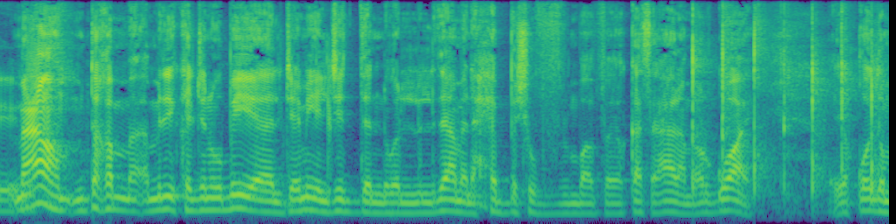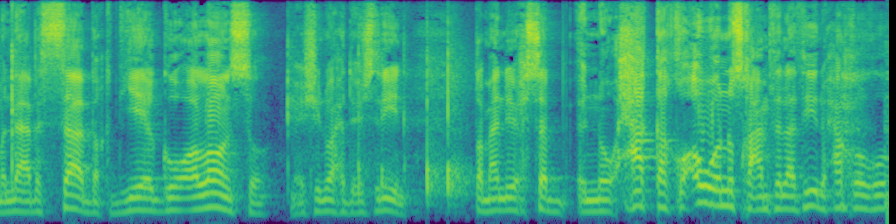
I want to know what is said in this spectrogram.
معاهم منتخب أمريكا الجنوبية الجميل جدا واللي دائما أحب أشوفه في كأس العالم اورجواي يقودهم اللاعب السابق دييغو ألونسو 2021 طبعا يحسب إنه حققوا أول نسخة عام 30 وحققوا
